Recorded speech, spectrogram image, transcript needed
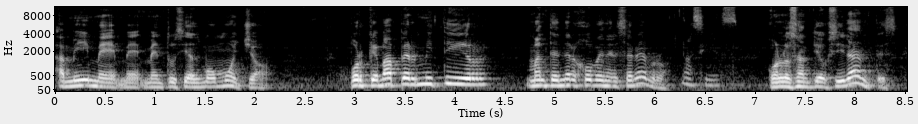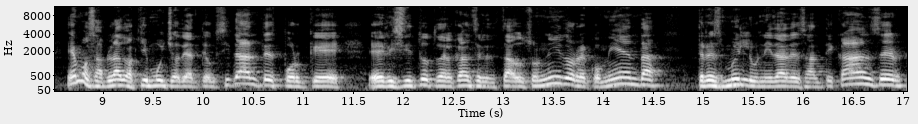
a mí me, me, entusiasmó mucho, porque va a permitir mantener joven el cerebro. Así es. Con los antioxidantes. Hemos hablado aquí mucho de antioxidantes porque el Instituto del Cáncer de Estados Unidos recomienda 3.000 unidades anticáncer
